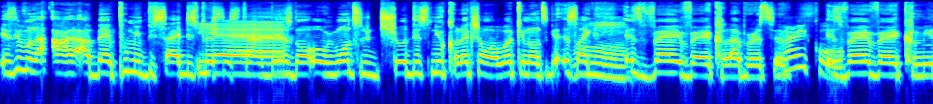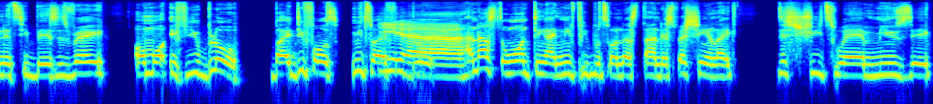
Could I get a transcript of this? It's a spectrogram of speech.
it's even like, I, I beg, put me beside this person's Yeah. stand based on, oh, we want to show this new collection we're working on together. It's like, Mm. it's very, very collaborative. Very cool. It's very, very community based. It's very, almost, if you blow, by default, me too, I feel. Yeah. And that's the one thing I need people to understand, especially in like the streets where music,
